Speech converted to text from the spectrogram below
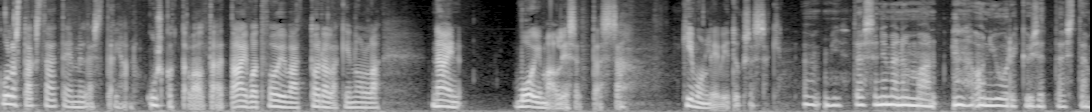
Kuulostaako tämä teille sitä ihan uskottavalta, että aivot voivat todellakin olla näin voimalliset tässä kivun lievityksessäkin? Tässä nimenomaan on juuri kyse tästä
